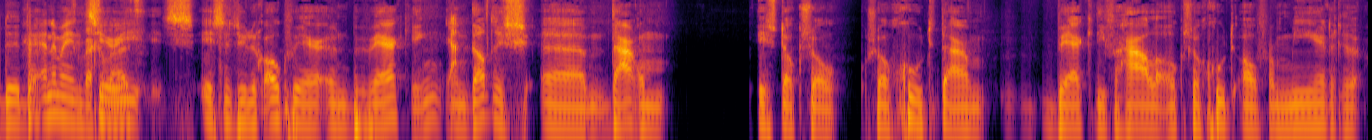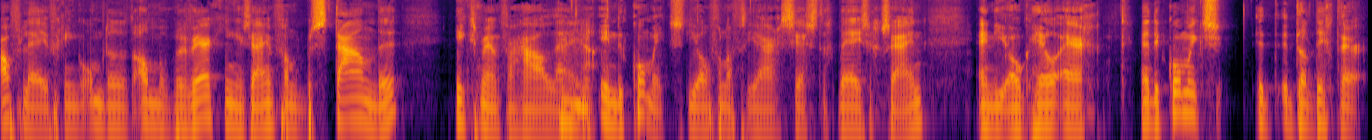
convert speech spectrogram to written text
de, de, animated Weggewaard. serie is, is natuurlijk ook weer een bewerking. Ja. En dat is, ehm, daarom is het ook zo, zo goed. Daarom werken die verhalen ook zo goed over meerdere afleveringen. Omdat het allemaal bewerkingen zijn van bestaande X-Men verhaallijnen Ja. in de comics. Die al vanaf de jaren 60 bezig zijn. En die ook heel erg... De comics, dat ligt er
